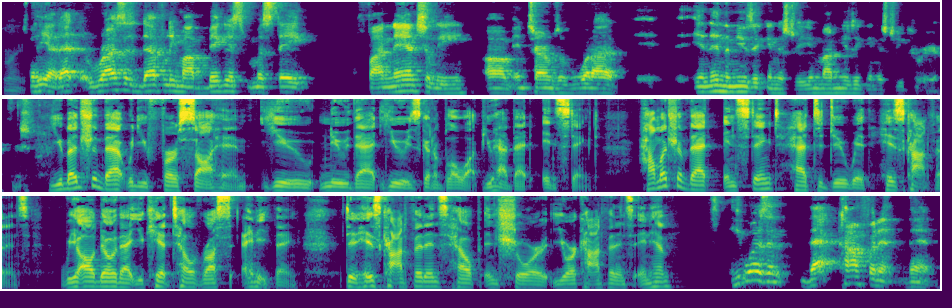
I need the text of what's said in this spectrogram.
Right. So yeah, that Russ is definitely my biggest mistake financially um, in terms of what I in, in the music industry, in my music industry career. Sure. You mentioned that when you first saw him, you knew that he was going to blow up. You had that instinct. How much of that instinct had to do with his confidence? We all know that you can't tell Russ anything. Did his confidence help ensure your confidence in him? He wasn't that confident then.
